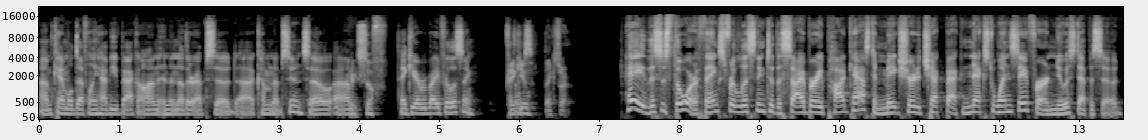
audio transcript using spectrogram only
Um, Ken, we'll definitely have you back on in another episode uh, coming up soon. So, um, Great stuff. Thank you, everybody, for listening. Thank Thanks. you. Thanks, sir. Hey, this is Thor. Thanks for listening to the Cybrary podcast and make sure to check back next Wednesday for our newest episode.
